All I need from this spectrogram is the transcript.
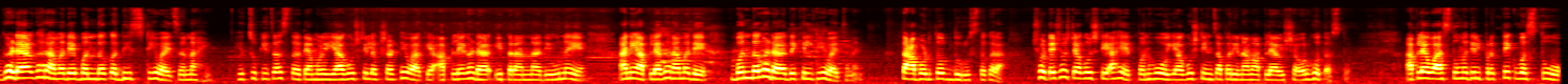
घड्याळ घरामध्ये बंद कधीच ठेवायचं नाही. हे चुकीचं असतं. त्यामुळे या गोष्टी लक्षात ठेवा की आपले घड्याळ इतरांना देऊ नये आणि आपल्या घरामध्ये बंद घड्याळ देखील ठेवायचं नाही. ताबडतोब दुरुस्त करा. छोट्या छोट्या गोष्टी आहेत पण हो या गोष्टींचा परिणाम आपल्या आयुष्यावर होत असतो. आपल्या वास्तूमधील प्रत्येक वस्तू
